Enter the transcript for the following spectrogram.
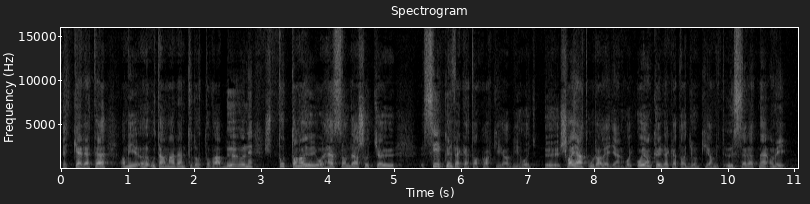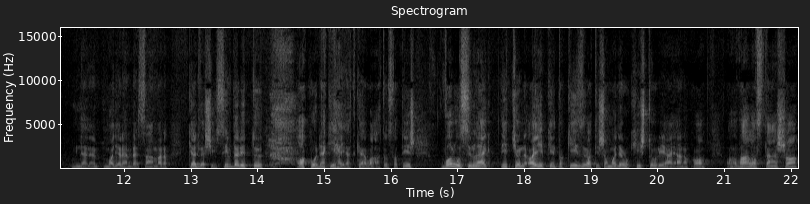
egy kerete, ami után már nem tudott tovább bővülni, és tudta nagyon jól Hess András, hogyha ő szép könyveket akar kiadni, hogy ő saját ura legyen, hogy olyan könyveket adjon ki, amit ő szeretne, ami minden magyar ember számára kedves és szívderítő, akkor neki helyet kell változtatni. És valószínűleg itt jön egyébként a kézirat és a magyarok históriájának a, a választása.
